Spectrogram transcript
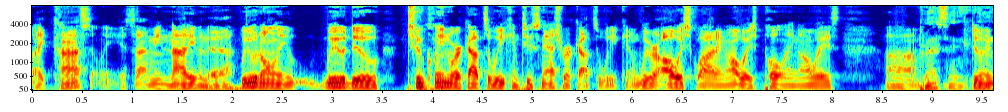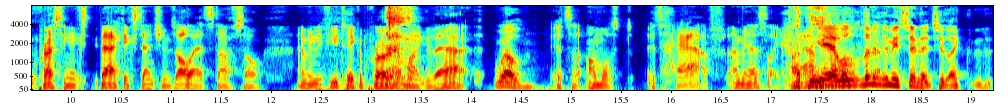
like constantly. It's, I mean, not even, Yeah. we would only, we would do two clean workouts a week and two snatch workouts a week. And we were always squatting, always pulling, always, um, Pressing. doing pressing, ex- back extensions, all that stuff. So, I mean, if you take a program like that, Well, it's a, almost, it's half. I mean, that's like half. think- yeah. Well, let me let me say that too. Like th-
